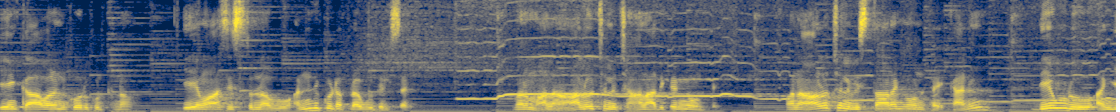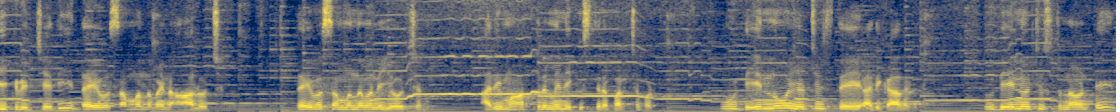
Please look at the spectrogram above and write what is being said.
ఏం కావాలని కోరుకుంటున్నావు? ఏం ఆశిస్తున్నావు? అన్నీ కూడా ప్రభు తెలుసండి మనం అలా ఆలోచనలు చాలా అధికంగా ఉంటాయి. మన ఆలోచనలు విస్తారంగా ఉంటాయి. కానీ దేవుడు అంగీకరించేది దైవ సంబంధమైన ఆలోచన దైవ సంబంధమైన యోచన. అది మాత్రమే నీకు స్థిరపరచబడుతుంది. నువ్వు దేన్నో యోచిస్తే అది కాదండి. నువ్వు దేన్ని యోచిస్తున్నావు అంటే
